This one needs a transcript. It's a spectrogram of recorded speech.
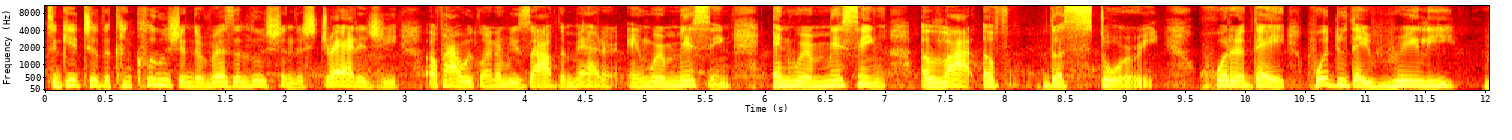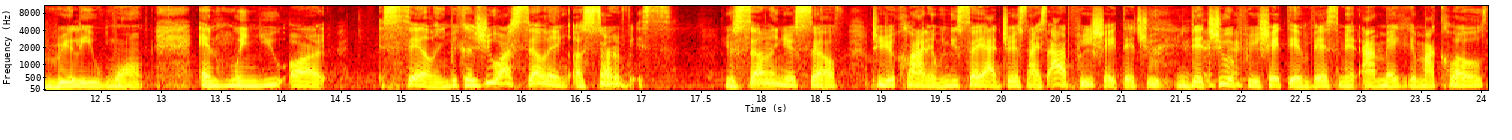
to get to the conclusion, the resolution, the strategy of how we're going to resolve the matter. And we're missing, and we're missing a lot of the story. What are they, what do they really really want. And when you are selling, because you are selling a service. You're selling yourself to your client. And when you say I dress nice, I appreciate that you that you appreciate the investment I'm making in my clothes.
